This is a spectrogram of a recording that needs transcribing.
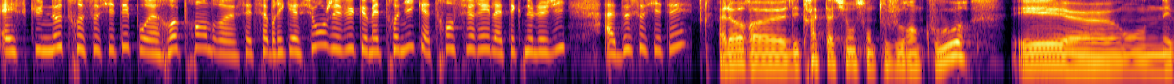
est-ce qu'une autre société pourrait reprendre cette fabrication? J'ai vu que Medtronic a transféré la technologie à deux sociétés. Alors, euh, les tractations sont toujours en cours et euh, on n'est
